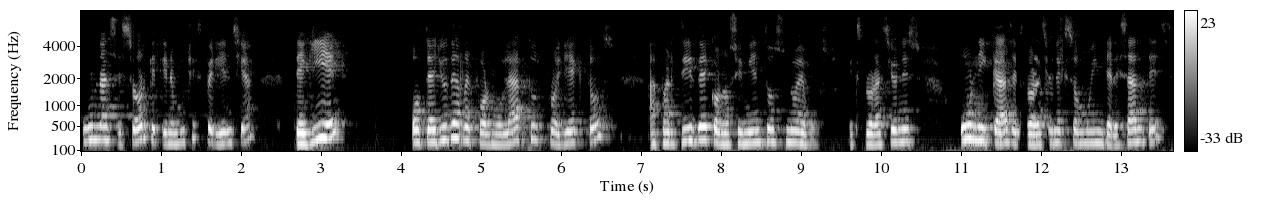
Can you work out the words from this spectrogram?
un asesor que tiene mucha experiencia te guíe o te ayude a reformular tus proyectos a partir de conocimientos nuevos, exploraciones únicas, exploraciones que son muy interesantes.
